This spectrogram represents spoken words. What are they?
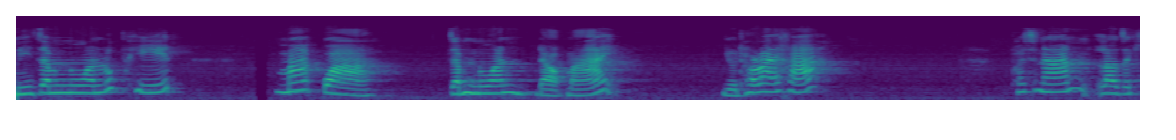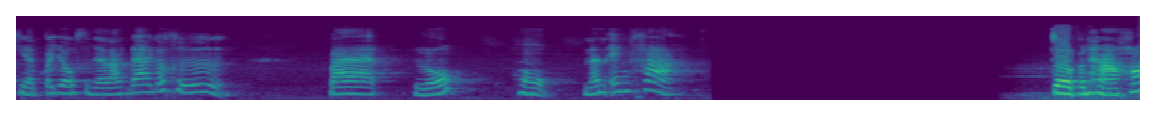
มีจำนวนลูกพีชมากกว่าจำนวนดอกไม้ อยู่เท่าไรคะ เพราะฉะนั้นเราจะเขียนประโยคสัญลักษณ์ได้ก็คือ 8 ลบ 6 นั่นเองค่ะ โจทย์ปัญหาข้อ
